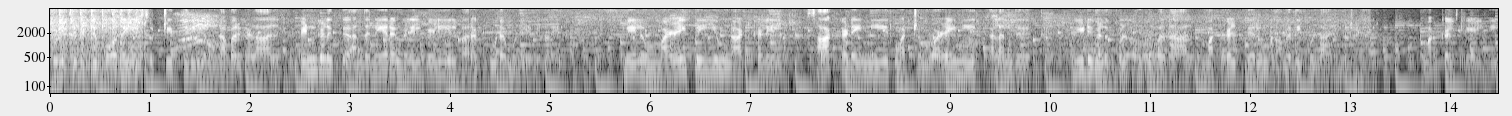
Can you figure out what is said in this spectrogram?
குடித்துவிட்டு போதையில் சுற்றித் திரியும் நபர்களால் பெண்களுக்கு அந்த நேரங்களில் வெளியில் வரக்கூட முடியவில்லை. மேலும் மழை பெய்யும் நாட்களில் சாக்கடை நீர் மற்றும் மழை நீர் கலந்து வீடுகளுக்குள் புகுவதால் மக்கள் பெரும் அவதிக்குள்ளாகின்றனர். மக்கள் கேள்வி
